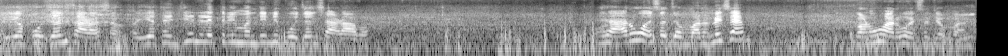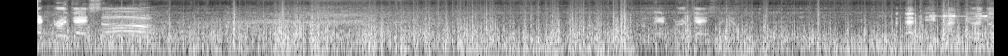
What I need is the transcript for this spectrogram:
અહીંયા ભોજનશાળા છે. અહીંયા થઈ જઈએ ને એટલે ત્રિમંદિરની ભોજનશાળા આવે. સારું હશે જમવાનું, નહીં સાહેબ? ઘણું સારું હોય છે જમવાનું મેટ્રો જાય છે મેટ્રો જાય છે બધા દેખાતી હોય તો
